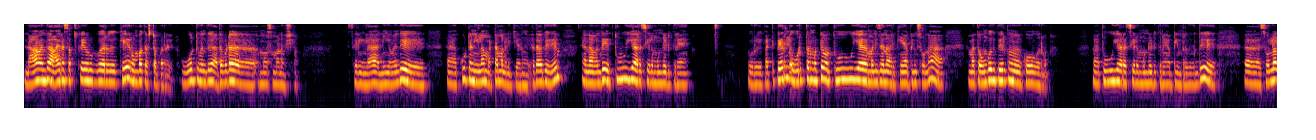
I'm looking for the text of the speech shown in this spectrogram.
நான் வந்து ஆயிரம் சப்ஸ்கிரைபருக்கே ரொம்ப கஷ்டப்படுறேன். ஓட்டு வந்து அதை விட மோசமான விஷயம். சரிங்களா? நீங்கள் வந்து கூட்டணியெலாம் மட்டமாக நினைக்காதுங்க அதாவது நான் வந்து தூய அரசியலை முன்னெடுக்கிறேன். ஒரு பத்து பேரில் ஒருத்தர் மட்டும் தூய மனிதனாக இருக்கேன் அப்படின்னு சொன்னால் மற்ற ஒம்பது பேருக்கும் கோவம் வரும். நான் தூய அரசியலை முன்னெடுக்கிறேன் அப்படின்றது வந்து சொல்ல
